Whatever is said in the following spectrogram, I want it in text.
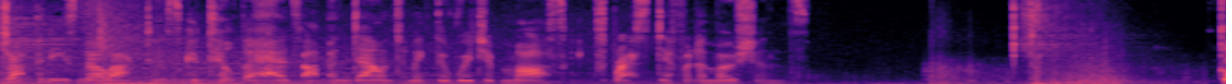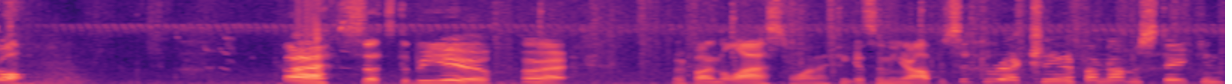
Japanese Noh actors could tilt their heads up and down to make the rigid mask express different emotions. Cool. Ah, sets to be you. Alright. Let me find the last one. I think it's in the opposite direction, if I'm not mistaken.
